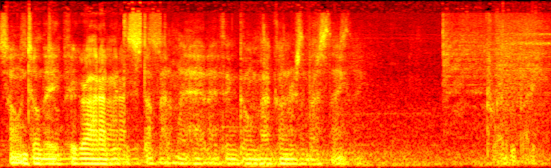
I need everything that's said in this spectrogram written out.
So until they figure out how to get this stuff out of my head, I think going back under is the best thing. For everybody.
